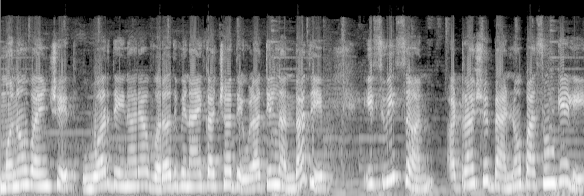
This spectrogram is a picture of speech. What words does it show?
मनोवंचित वर देणाऱ्या वरद विनायकाच्या देवळातील नंदादीप इसवी सन अठराशे ब्याण्णवपासून गेली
